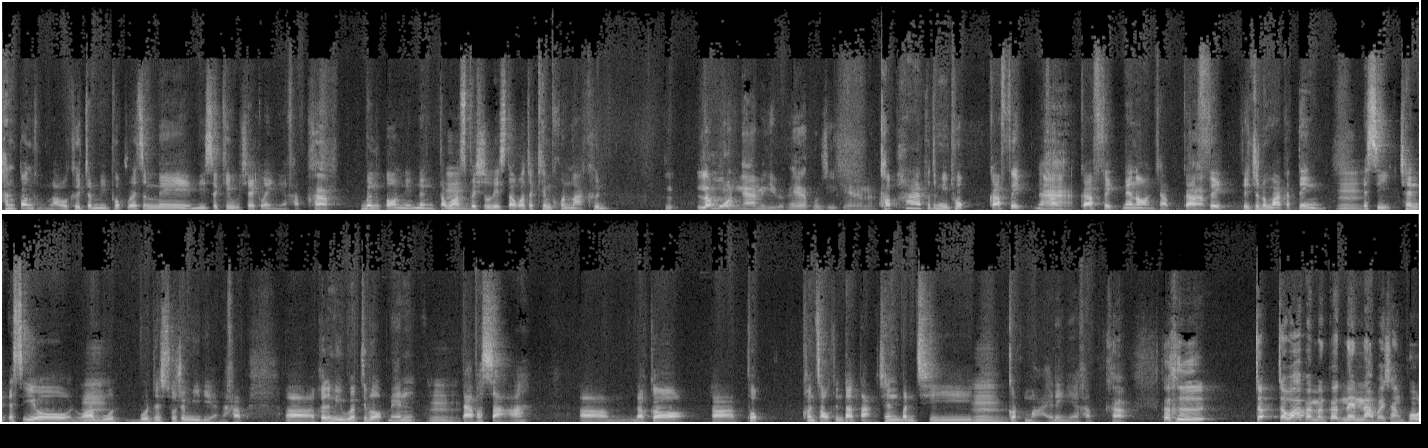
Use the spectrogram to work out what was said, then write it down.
ขั้นต้นของเราก็คือจะมีพวก resume มี skill check อะไรอย่างเงี้ยครับครับเบื้องต้นนิดหนึ่งแต่ว่าอืม specialist เราก็จะเข้มข้นมากขึ้น แล้วหมวดงานมีกี่ประเภทครับคุณซีเคนั้น top 5ก็จะมีพวกกราฟิกนะครับอ่ากราฟิกแน่นอนครับกราฟิก digital marketing อืมเช่น SEO หรือว่าอืม boost boost ในโซเชียลมีเดียนะครับอ่าก็จะมี web development อืมแปลภาษาอ่าแล้วก็อ่าพวก consultant ต่าง ๆ เช่นบัญชีอืมกฎหมายอะไรอย่างเงี้ยครับครับ ก็คือจะจะว่าไปมันก็เน้นหนักไปทางพวก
